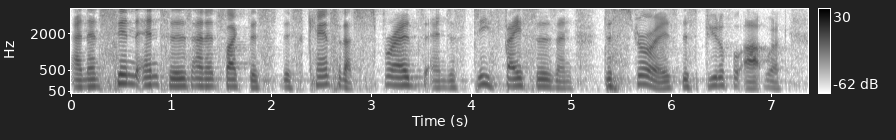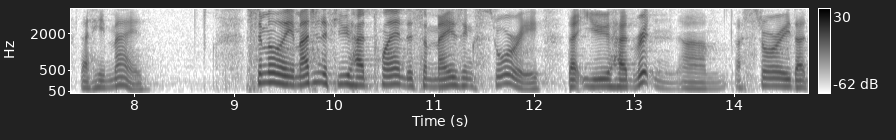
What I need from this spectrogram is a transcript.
and then sin enters, and it's like this, this cancer that spreads and just defaces and destroys this beautiful artwork that He made. Similarly, imagine if you had planned this amazing story that you had written, um, a story that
